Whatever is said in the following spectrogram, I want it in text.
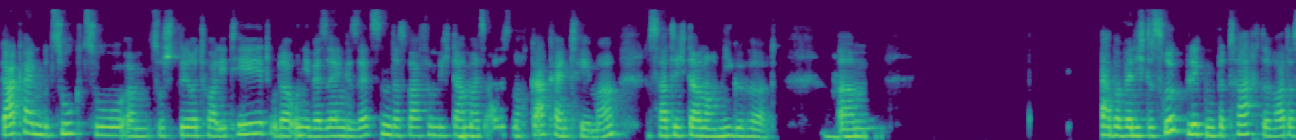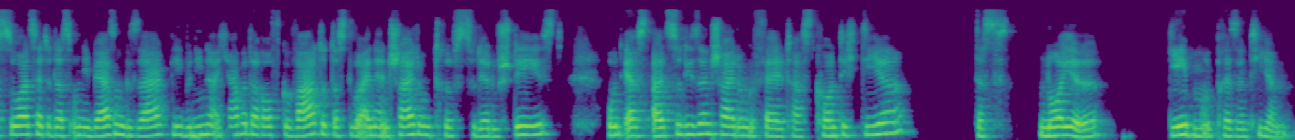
gar keinen Bezug zu, ähm, zu Spiritualität oder universellen Gesetzen. Das war für mich mhm. damals alles noch gar kein Thema. Das hatte ich da noch nie gehört. Mhm. Ähm, aber wenn ich das rückblickend betrachte, war das so, als hätte das Universum gesagt, liebe Nina, ich habe darauf gewartet, dass du eine Entscheidung triffst, zu der du stehst. Und erst als du diese Entscheidung gefällt hast, konnte ich dir das Neue geben und präsentieren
